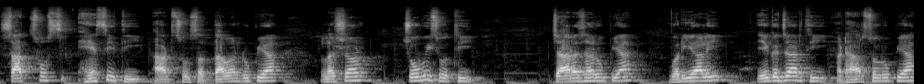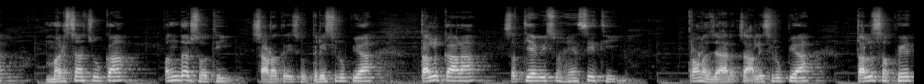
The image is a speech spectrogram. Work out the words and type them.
સાતસો એંસીથી આઠસો સત્તાવન રૂપિયા લસણ ચોવીસોથી ચાર હજાર રૂપિયા, વરિયાળી એક હજારથી અઢારસો રૂપિયા મરસાં ચૂકા પંદરસોથી સાડત્રીસો ત્રીસ રૂપિયા તલ કાળા સત્યાવીસો એંસીથી ત્રણ હજાર ચાલીસ રૂપિયા, તલ સફેદ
